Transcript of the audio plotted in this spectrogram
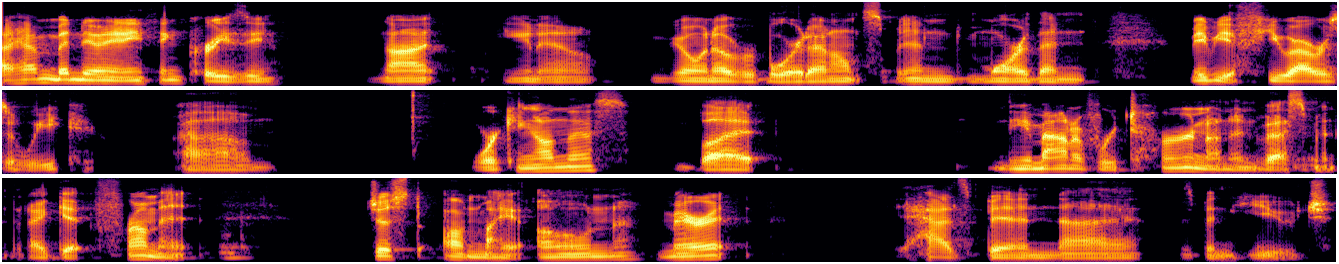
I haven't been doing anything crazy. Not, you know, going overboard. I don't spend more than maybe a few hours a week um, working on this, but the amount of return on investment that I get from it, just on my own merit, has been uh, has been huge.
